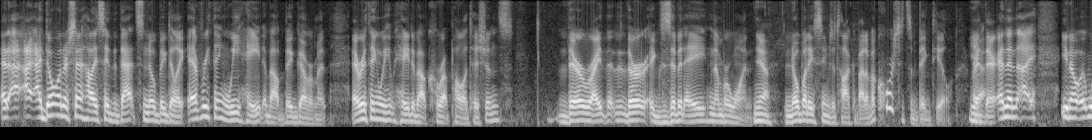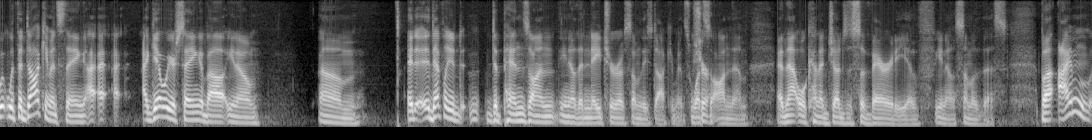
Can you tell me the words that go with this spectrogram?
And I, I, don't understand how they say that that's no big deal. Like everything we hate about big government, everything we hate about corrupt politicians, they're right. They're exhibit A number one. Yeah. Nobody seems to talk about it. Of course, it's a big deal right yeah. there. And then I, you know, with, with the documents thing, I, I, I, get what you're saying about, you know, um, it, it definitely d- depends on you know the nature of some of these documents, what's sure. on them, and that will kind of judge the severity of you know some of this. But I'm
